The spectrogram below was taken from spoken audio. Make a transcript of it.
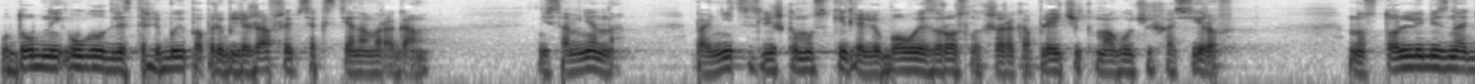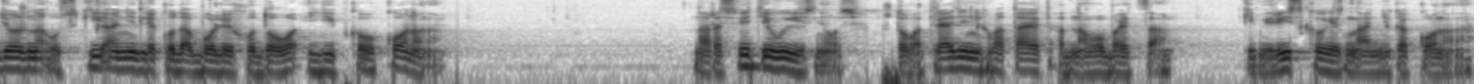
удобный угол для стрельбы по приближавшимся к стенам врагам. Несомненно, бойницы слишком узки для любого из взрослых широкоплечих могучих асиров. Но столь ли безнадежно узки они для куда более худого и гибкого Конана? На рассвете выяснилось, что в отряде не хватает одного бойца – кемерийского изгнанника Конана.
